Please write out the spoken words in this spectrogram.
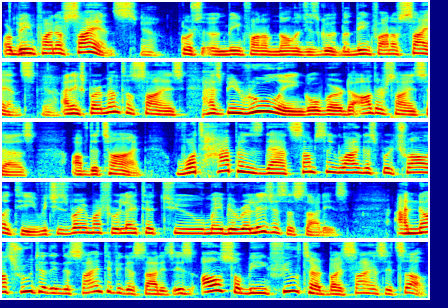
or being fond of science Yeah. Of course uh, being fond of knowledge is good but being fond of science Yeah. and experimental science has been ruling over the other sciences of the time. What happens that something like a spirituality which is very much related to maybe religious studies and not rooted in the scientific studies is also being filtered by science itself?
